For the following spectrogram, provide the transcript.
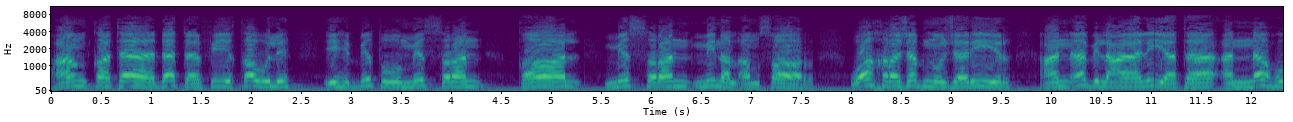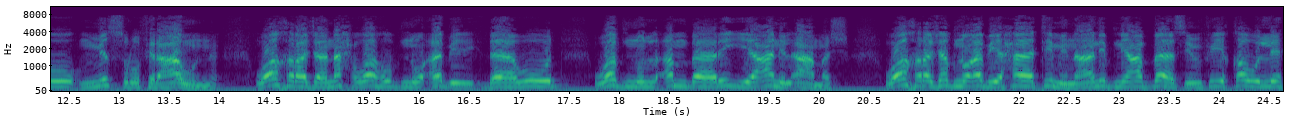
عن قتادة في قوله اهبطوا مصرا قال مصرا من الأمصار. وأخرج ابن جرير عن أبي العالية أنه مصر فرعون وأخرج نحوه ابن أبي داود وابن الأنباري عن الأعمش وأخرج ابن أبي حاتم عن ابن عباس في قوله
